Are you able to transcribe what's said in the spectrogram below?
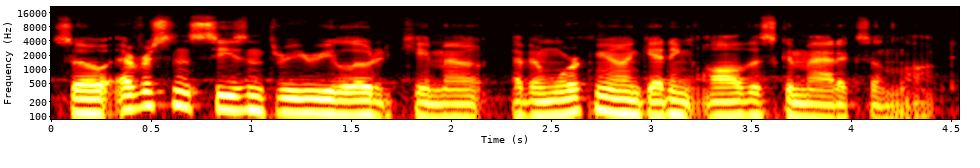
So ever since Season 3 Reloaded came out, I've been working on getting all the schematics unlocked.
